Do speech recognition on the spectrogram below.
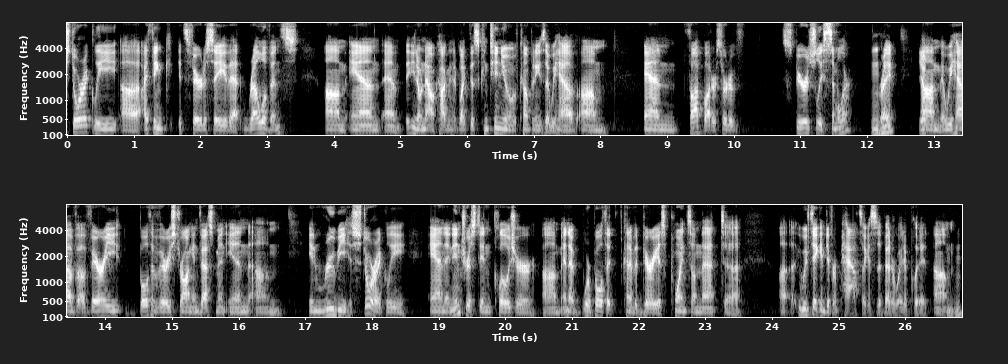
Historically, uh, I think it's fair to say that relevance um, and and you know now Cognitect like this continuum of companies that we have um, and Thoughtbot are sort of spiritually similar, Mhm. right? Yep. Um, and we have a very both have a very strong investment in um, in Ruby historically and an interest in Clojure, um, and at, we're both at kind of at various points on that. Uh, uh, we've taken different paths, I guess is a better way to put it. Um, Mhm.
